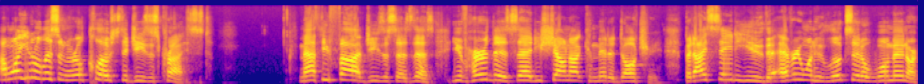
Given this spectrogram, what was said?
I want you to listen real close to Jesus Christ. Matthew 5, Jesus says this You've heard that it said, You shall not commit adultery. But I say to you that everyone who looks at a woman, or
